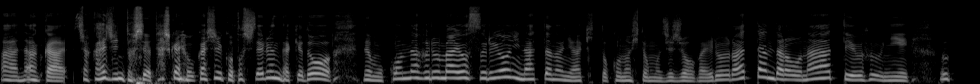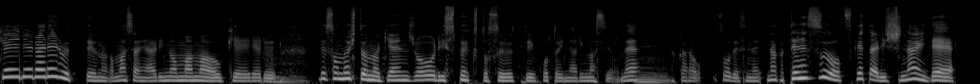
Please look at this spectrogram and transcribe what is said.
あなんか社会人としては確かにおかしいことしてるんだけどでもこんな振る舞いをするようになったのにはきっとこの人も事情がいろいろあったんだろうなっていうふうに受け入れられるっていうのがまさにありのままを受け入れる、うん。でその人の現状をリスペクトするっていうことになりますよね。うん。だからそうですね。なんか点数をつけたりしないで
